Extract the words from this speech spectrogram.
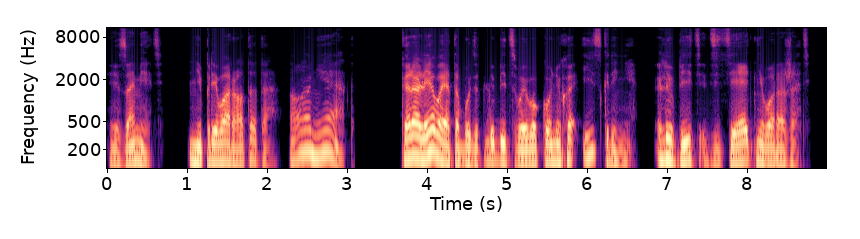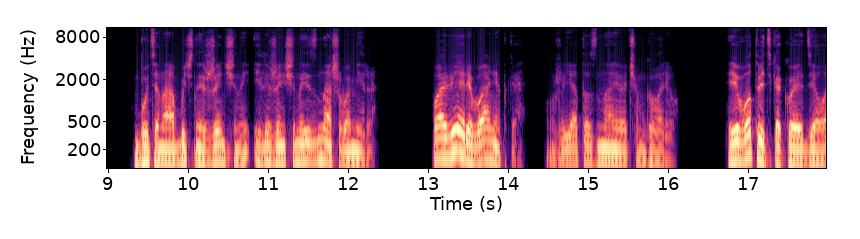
И заметь, не приворот это. О, нет. Королева это будет любить своего конюха искренне, любить детей от него рожать. Будь она обычной женщиной или женщиной из нашего мира. Поверь, Ванетка, уже я-то знаю, о чем говорю. И вот ведь какое дело,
